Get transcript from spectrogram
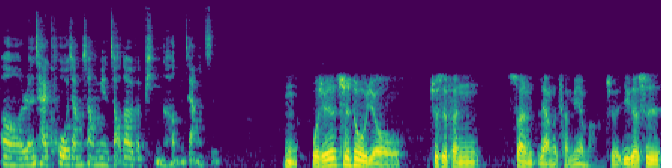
呃人才扩张上面找到一个平衡，这样子？嗯，我觉得制度有。就是分算两个层面嘛，就是一个是，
